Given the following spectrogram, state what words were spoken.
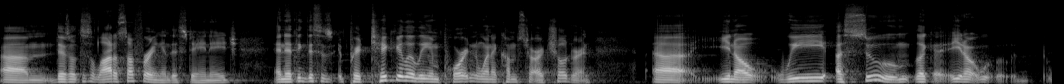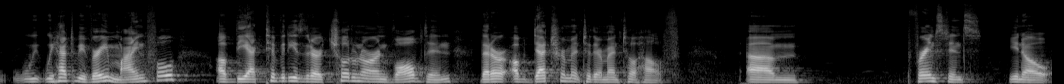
Um, there's just a lot of suffering in this day and age. And I think this is particularly important when it comes to our children. Uh, you know, we assume, like, you know, we, we have to be very mindful of the activities that our children are involved in that are of detriment to their mental health. Um, for instance, you know,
